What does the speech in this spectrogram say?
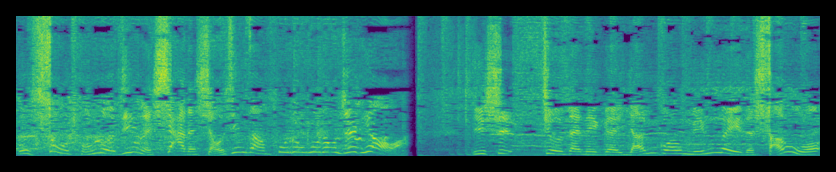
我受宠若惊了，吓得小心脏扑通扑通直跳啊！于是。就在那个阳光明媚的晌午，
